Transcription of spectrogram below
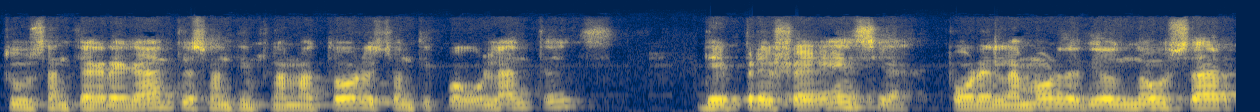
tus antiagregantes o antiinflamatorios o anticoagulantes, de preferencia, por el amor de Dios, no usar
